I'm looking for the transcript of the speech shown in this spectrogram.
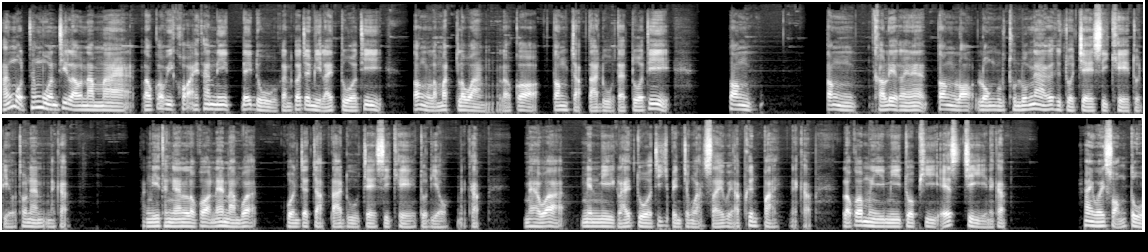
ทั้งหมดทั้งมวลที่เรานำมา เราก็วิเคราะห์ให้ท่านนี้ได้ดูกันก็จะมีหลายตัวที่ต้องระมัดระวัง แล้วก็ต้องจับตาดู แต่ตัวที่ต้อง ต้องเขาเรียกอะไรนะต้องลงลงทุนล่วงหน้าก็คือตัว JCK ตัวเดียวเท่านั้นนะครับทั้งนี้ทั้งนั้นเราก็แนะนำว่าควรจะจับตาดู JCK ตัวเดียวนะครับ แม้ว่ามันมีหลายตัวที่จะเป็นจังหวะไซด์เวย์อัพขึ้นไปนะครับแล้วก็มีมีตัว PSG นะครับ ให้ไว้ 2 ตัว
